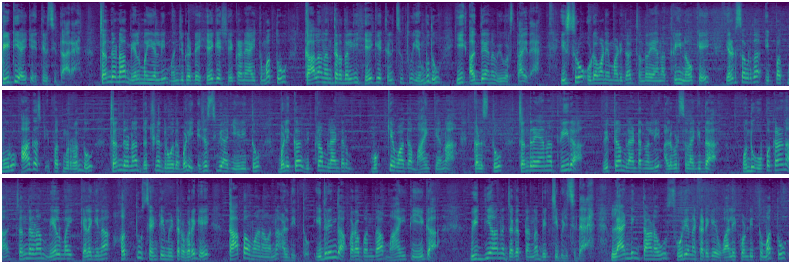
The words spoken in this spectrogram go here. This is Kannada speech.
ಪಿಟಿಐಗೆ ತಿಳಿಸಿದ್ದಾರೆ. ಚಂದ್ರನ ಮೇಲ್ಮೈಯಲ್ಲಿ ಮಂಜುಗಡ್ಡೆ ಹೇಗೆ ಶೇಖರಣೆ ಆಯಿತು ಮತ್ತು ಕಾಲಾನಂತರದಲ್ಲಿ ಹೇಗೆ ಚಲಿಸಿತು ಎಂಬುದು ಈ ಅಧ್ಯಯನ ವಿವರಿಸ್ತಾ ಇದೆ. ಇಸ್ರೋ ಉಡಾವಣೆ ಮಾಡಿದ ಚಂದ್ರಯಾನ ತ್ರೀ ನೌಕೆ ಎರಡು ಸಾವಿರದ ಇಪ್ಪತ್ತ್ಮೂರು ಆಗಸ್ಟ್ ಇಪ್ಪತ್ತ್ಮೂರರಂದು ಚಂದ್ರನ ದಕ್ಷಿಣ ಧ್ರುವದ ಬಳಿ ಯಶಸ್ವಿಯಾಗಿ ಇಳಿತು ಬಳಿಕ ವಿಕ್ರಮ್ ಲ್ಯಾಂಡರ್ ಮುಖ್ಯವಾದ ಮಾಹಿತಿಯನ್ನು ಕಳಿಸಿತು. ಚಂದ್ರಯಾನ ತ್ರೀರ ವಿಕ್ರಮ್ ಲ್ಯಾಂಡರ್ನಲ್ಲಿ ಅಳವಡಿಸಲಾಗಿದ್ದ ಒಂದು ಉಪಕರಣ ಚಂದ್ರನ ಮೇಲ್ಮೈ ಕೆಳಗಿನ ಹತ್ತು ಸೆಂಟಿಮೀಟರ್ವರೆಗೆ ತಾಪಮಾನವನ್ನು ಅಳೆದಿತ್ತು. ಇದರಿಂದ ಹೊರಬಂದ ಮಾಹಿತಿ ಈಗ ವಿಜ್ಞಾನ ಜಗತ್ತನ್ನು ಬೆಚ್ಚಿ ಬಿಡಿಸಿದೆ ಲ್ಯಾಂಡಿಂಗ್ ತಾಣವು ಸೂರ್ಯನ ಕಡೆಗೆ ವಾಲಿಕೊಂಡಿತ್ತು ಮತ್ತು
